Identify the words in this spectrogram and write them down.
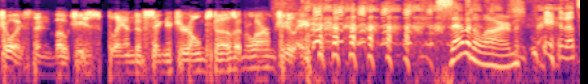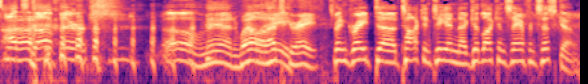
choice than Bochy's blend of signature home styles of alarm chili. Seven alarm. Man, that's hot uh, stuff there. Oh man. Well, well that's hey, great. It's been great uh, talking to you, and uh, good luck in San Francisco.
